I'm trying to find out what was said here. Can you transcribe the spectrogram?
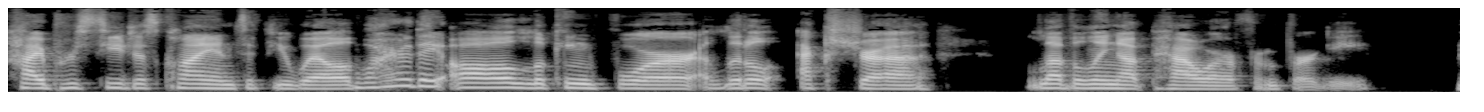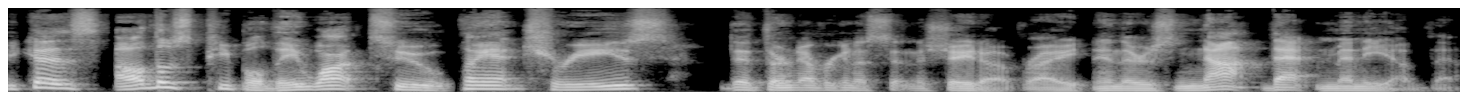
high prestigious clients, if you will? Why are they all looking for a little extra leveling up power from Fergie? Because all those people, they want to plant trees that they're never going to sit in the shade of, right? And there's not that many of them.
